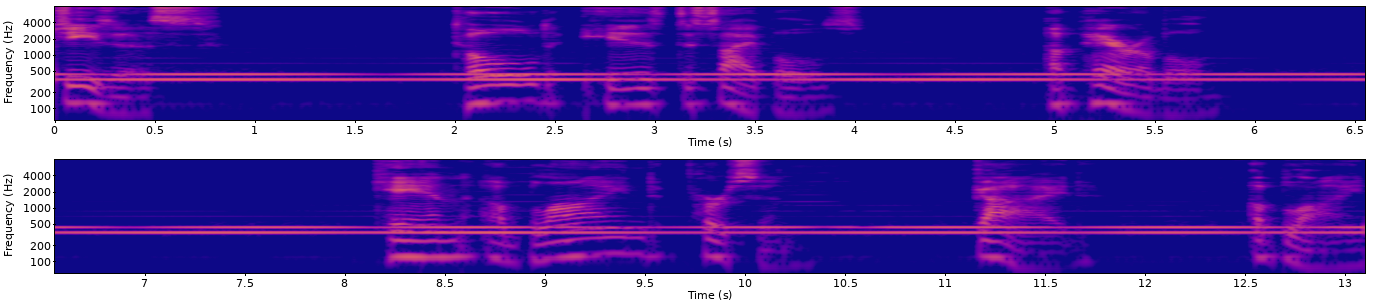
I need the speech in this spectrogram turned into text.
Jesus told his disciples a parable. Can a blind person guide a blind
